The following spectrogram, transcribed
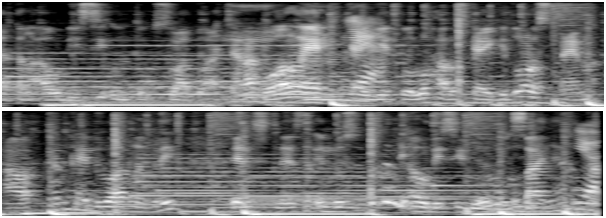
datang audisi untuk suatu acara boleh. Kayak Iya. gitu lu harus kayak gitu lu harus stand out. Kan kayak di luar negeri dance dancer industri itu kan di audisi dulu kebanyakan Iya.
